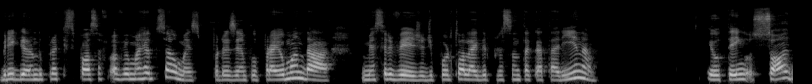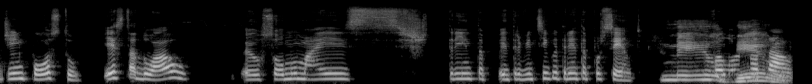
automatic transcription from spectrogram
brigando para que se possa haver uma redução. Mas, por exemplo, para eu mandar minha cerveja de Porto Alegre para Santa Catarina, eu tenho só de imposto estadual, eu somo mais 30, entre 25% e 30% Meu do valor Deus. total.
